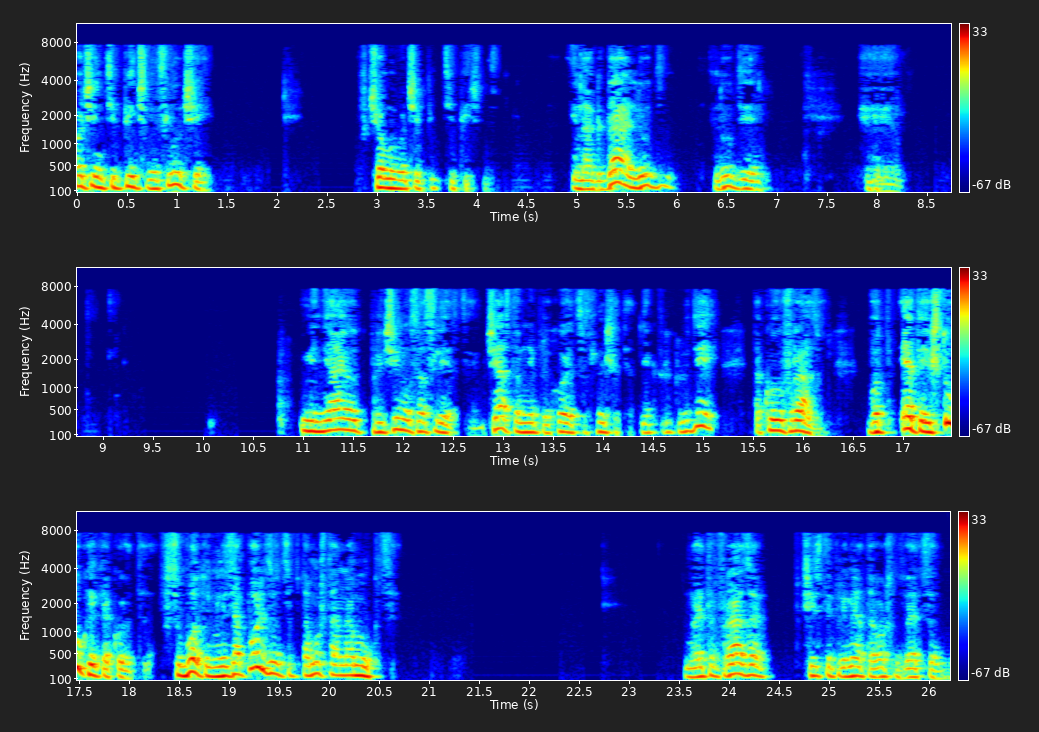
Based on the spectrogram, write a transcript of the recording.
очень типичный случай. В чем его типичность? Иногда люди, люди э, меняют причину со следствием. Часто мне приходится слышать от некоторых людей такую фразу. Вот этой штукой какой-то в субботу нельзя пользоваться, потому что она мукция. Но эта фраза чистый пример того, что называется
